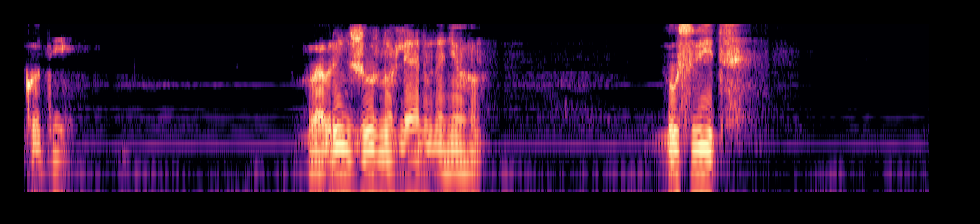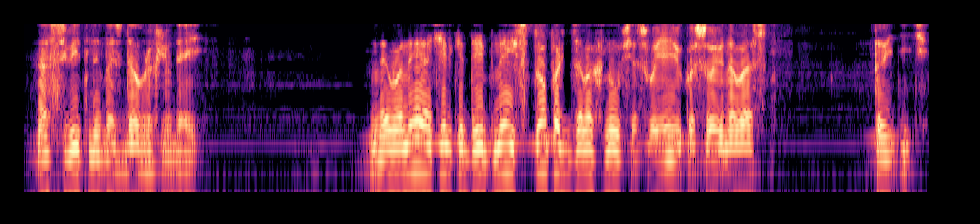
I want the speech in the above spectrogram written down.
Куди? Лаврін журно глянув на нього. У світ. А світ не без добрих людей. Не вони, а тільки дрібний ступор замахнувся своєю косою на вас. То йдіть.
